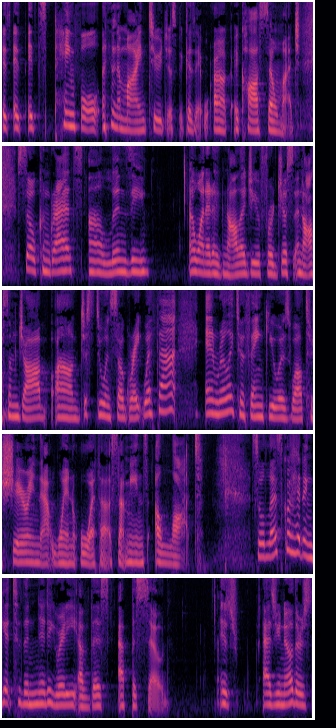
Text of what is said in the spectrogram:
it's it, it's painful in the mind too, just because it uh, it costs so much. So congrats, uh, Lindsay. I wanted to acknowledge you for just an awesome job, um, just doing so great with that. And really to thank you as well to sharing that win with us. That means a lot. So let's go ahead and get to the nitty gritty of this episode. It's, as you know, there's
